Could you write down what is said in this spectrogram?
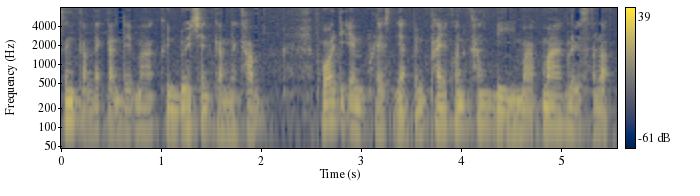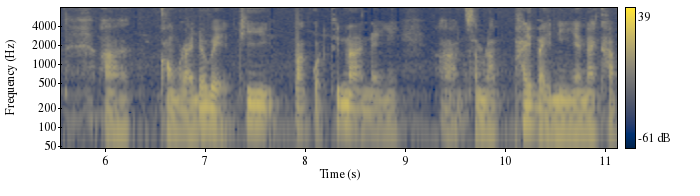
ซึ่งกันและกันได้มากขึ้นด้วยเช่นกันนะครับ เพราะว่า The Empress เนี่ยเป็นไพ่ค่อนข้างดีมากๆเลยสำหรับอของ Rider w a i t ที่ปรากฏขึ้นมาในสำหรับไพ่ใบนี้นะครับ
